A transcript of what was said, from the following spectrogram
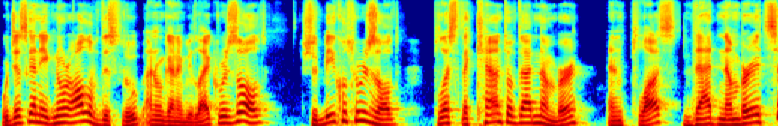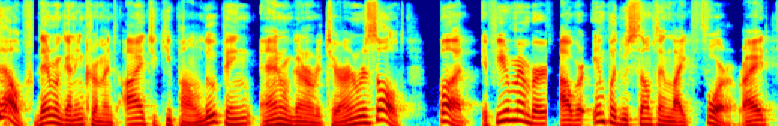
we're just going to ignore all of this loop and we're going to be like result should be equal to result plus the count of that number and plus that number itself. Then we're gonna increment i to keep on looping and we're gonna return result. But if you remember, our input was something like 4, right?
